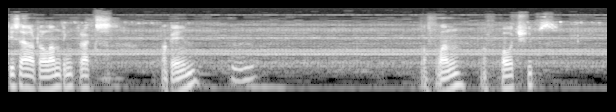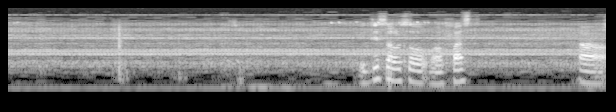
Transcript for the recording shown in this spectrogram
these are the landing tracks again Mhm. of one of both ships. Is this also uh, first uh,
